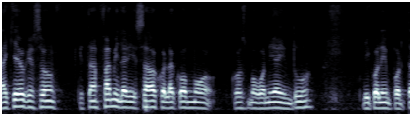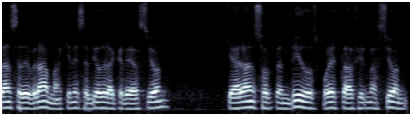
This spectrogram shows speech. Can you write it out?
Aquellos que, son, que están familiarizados con la cosmogonía hindú y con la importancia de Brahma, quien es el Dios de la creación, quedarán sorprendidos por esta afirmación,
